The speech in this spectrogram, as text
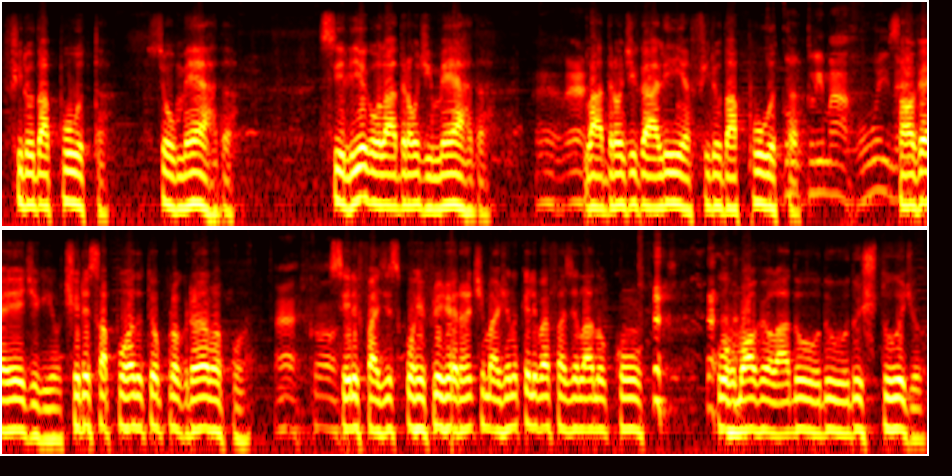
filho da puta. Seu merda. Se liga, ô ladrão de merda. É, é. Ladrão de galinha, filho da puta. Com clima ruim, né? Salve aí, Diguinho. Tira essa porra do teu programa, pô. É, com... Se ele faz isso com refrigerante, imagina o que ele vai fazer lá no com, com o móvel lá do, do, do estúdio.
